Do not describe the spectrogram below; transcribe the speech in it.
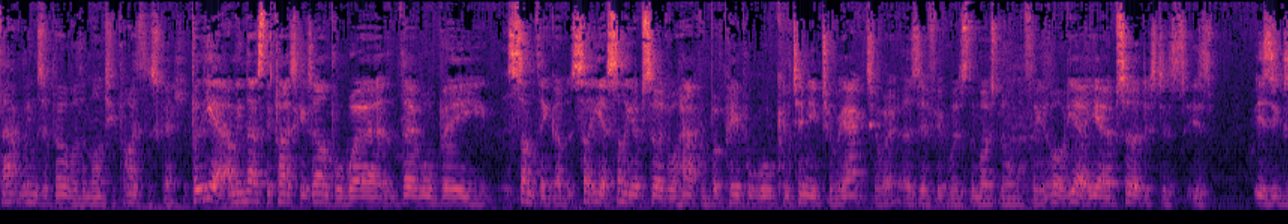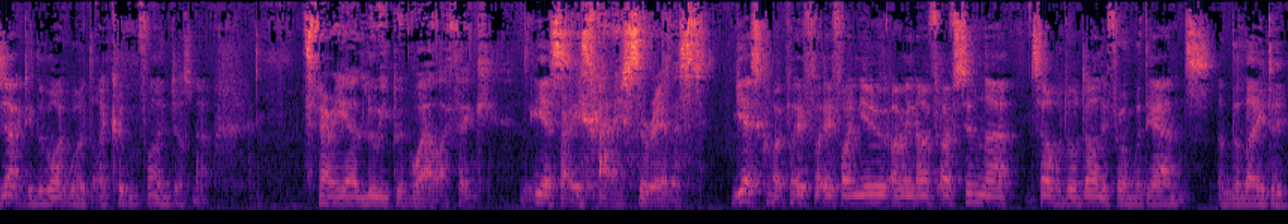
That rings a bell with the Monty Python sketch. But yeah, I mean that's the classic example where there will be something, so, yeah, something absurd will happen, but people will continue to react to it as if it was the most normal thing. Oh yeah, yeah, absurdist is is is exactly the right word that I couldn't find just now. It's very uh, Luis Buñuel, I think. Yes, Very Spanish surrealist. Yes, quite. If, if I knew, I mean, I've I've seen that Salvador Dali film with the ants and the lady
